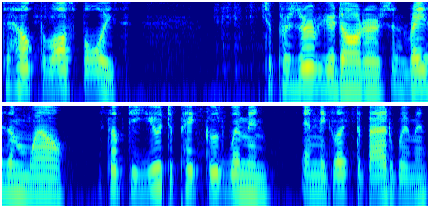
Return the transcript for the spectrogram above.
to help the lost boys, to preserve your daughters and raise them well. It's up to you to pick good women and neglect the bad women.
